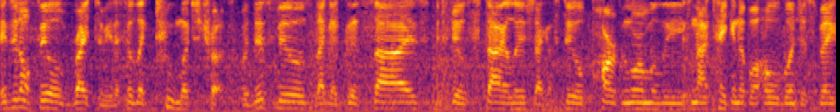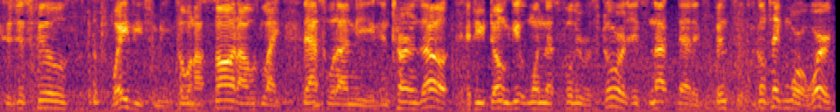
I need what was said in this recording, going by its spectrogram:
they just don't feel right to me. That feels like too much truck. But this feels like a good size. It feels stylish. I can still park normally. It's not taking up a whole bunch of space. It just feels wavy to me. So when I saw it, I was like, that's what I need. And turns out, if you don't get one that's fully restored, it's not that expensive. It's gonna take more work,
